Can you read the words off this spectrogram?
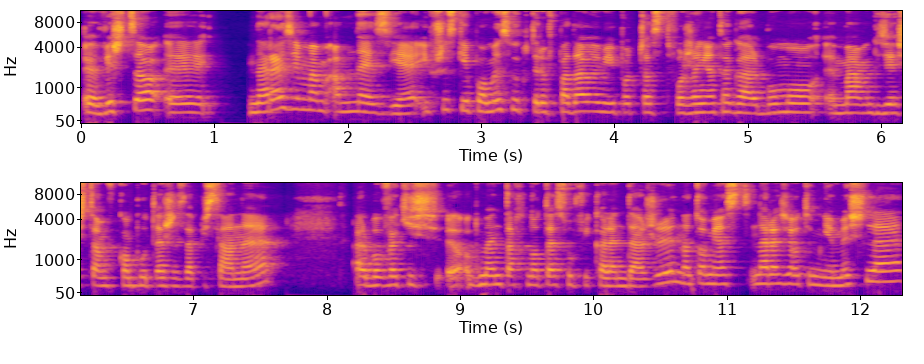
E, Wiesz co, e, na razie mam amnezję i wszystkie pomysły, które wpadały mi podczas tworzenia tego albumu, e, mam gdzieś tam w komputerze zapisane albo w jakichś e, odmętach notesów i kalendarzy. Natomiast na razie o tym nie myślę.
